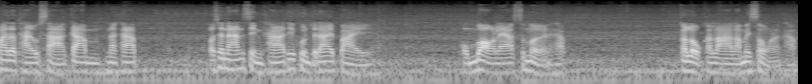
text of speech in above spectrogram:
มาตรฐานอุตสาหกรรมนะครับ เพราะฉะนั้นสินค้าที่คุณจะได้ไป ผมบอกแล้วเสมอนะครับกะโหลกกะลาเราไม่ส่งนะครับ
